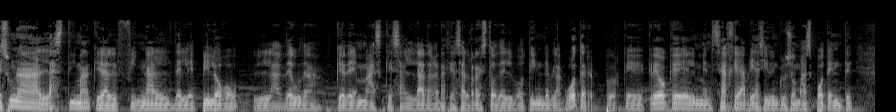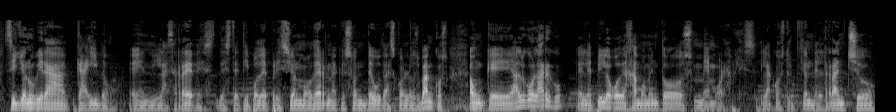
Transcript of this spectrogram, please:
Es una lástima que al final del epílogo la deuda quede más que saldada gracias al resto del botín de Blackwater, porque creo que el mensaje habría sido incluso más potente si yo no hubiera caído en las redes de este tipo de prisión moderna que son deudas con los bancos, aunque algo largo, el epílogo deja momentos memorables. La construcción del rancho,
